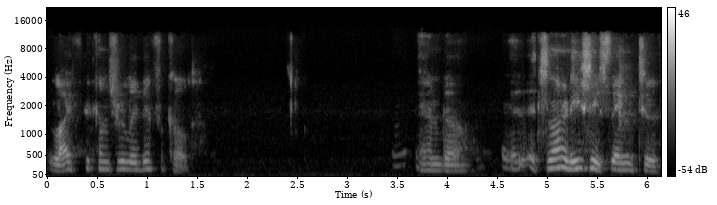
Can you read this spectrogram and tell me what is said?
life becomes really difficult. And uh, it's not an easy thing to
